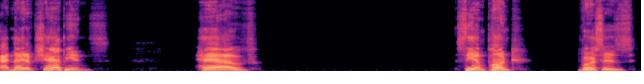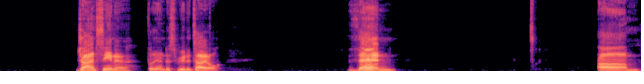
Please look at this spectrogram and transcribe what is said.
at Night of Champions, have CM Punk versus John Cena for the undisputed title. Then um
